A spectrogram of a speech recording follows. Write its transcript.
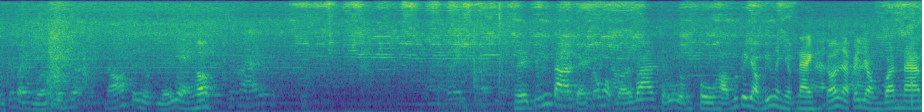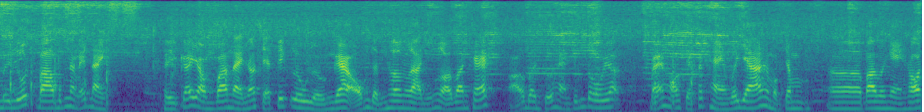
thì các bạn quện tinh nó sẽ được dễ dàng hơn thì chúng ta sẽ có một loại van sử dụng phù hợp với cái dòng biến là nhật này, đó là cái dòng van Namilus 345S này. Thì cái dòng van này nó sẽ tiết lưu lượng ga ổn định hơn là những loại van khác. Ở bên cửa hàng chúng tôi á, bán hỗ trợ khách hàng với giá là 130 ờ, ngàn thôi.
